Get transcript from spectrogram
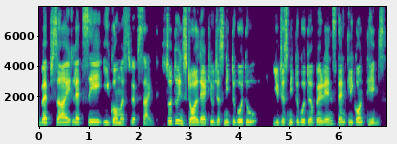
website let's say e-commerce website. So to install that you just need to go to you just need to go to appearance then click on themes.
